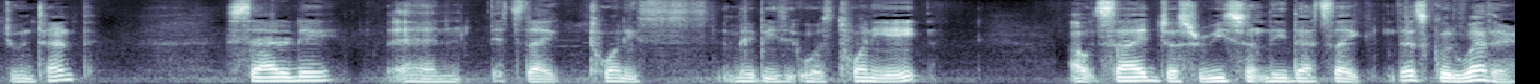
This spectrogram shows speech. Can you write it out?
June 10th? Saturday, and it's like 20, maybe it was 28 outside just recently. That's like, that's good weather.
